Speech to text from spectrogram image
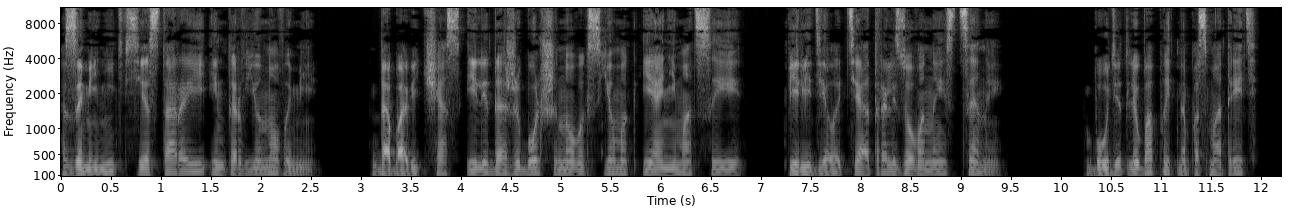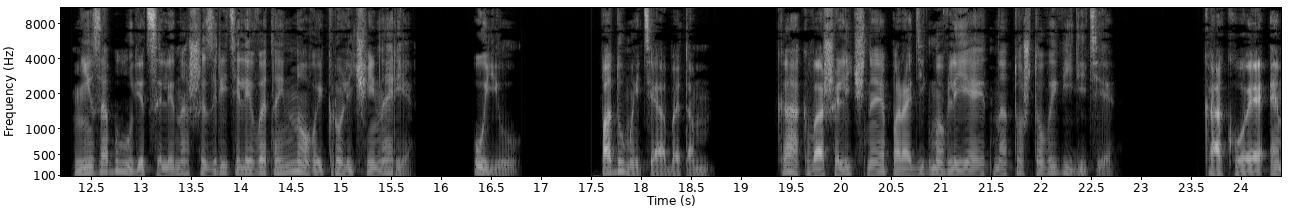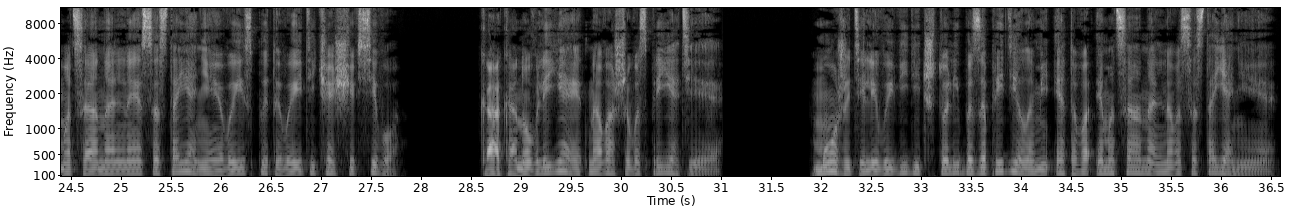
заменить все старые интервью новыми, добавить час или даже больше новых съемок и анимации, переделать театрализованные сцены. Будет любопытно посмотреть, не заблудятся ли наши зрители в этой новой кроличьей норе. Уилл. Подумайте об этом. Как ваша личная парадигма влияет на то, что вы видите? Какое эмоциональное состояние вы испытываете чаще всего? Как оно влияет на ваше восприятие? Можете ли вы видеть что-либо за пределами этого эмоционального состояния?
